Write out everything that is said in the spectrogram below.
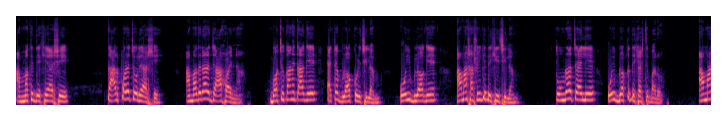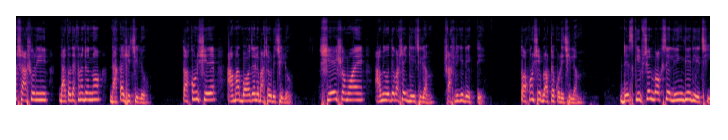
আম্মাকে দেখে আসে, তারপরে চলে আসে। আমাদের আর যাওয়া হয় না। বছরখানেক আগে একটা ব্লগ করেছিলাম। ওই ব্লগে আমার শাশুড়িকে দেখিয়েছিলাম। তোমরা চাইলে ওই ব্লগটা দেখে আসতে পারো। আমার শাশুড়ি ডাক্তার দেখানোর জন্য ঢাকা এসেছিল। তখন সে আমার বড়জালে বাসায় উঠেছিল। সেই সময় আমি ওদের বাসায় গিয়েছিলাম শাশুড়িকে দেখতে। তখন সেই ব্লগটা করেছিলাম। ডেসক্রিপশন বক্সে লিঙ্ক দিয়ে দিয়েছি।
